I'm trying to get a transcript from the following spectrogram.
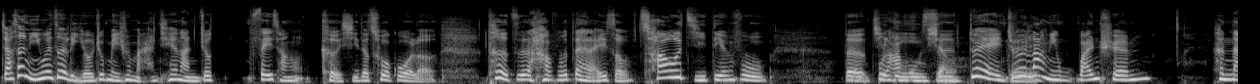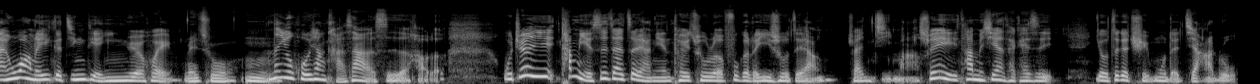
假设你因为这个理由就没去买，天哪，你就非常可惜的错过了特兹拉夫带来一首超级颠覆的布拉姆斯，嗯、对，就是让你完全很难忘的一个经典音乐会。没错，嗯，那又或像卡萨尔斯的，好了。我觉得他们也是在这两年推出了《副歌的艺术》这样专辑嘛，所以他们现在才开始有这个曲目的加入。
